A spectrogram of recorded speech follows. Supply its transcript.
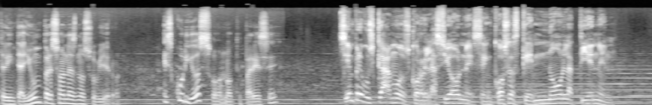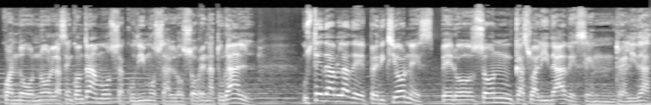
31 personas no subieron. Es curioso, ¿no te parece? Siempre buscamos correlaciones en cosas que no la tienen. Cuando no las encontramos, acudimos a lo sobrenatural. Usted habla de predicciones, pero son casualidades en realidad.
